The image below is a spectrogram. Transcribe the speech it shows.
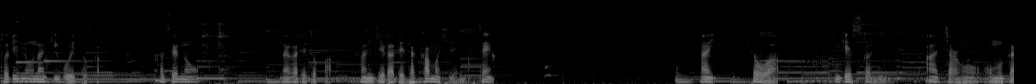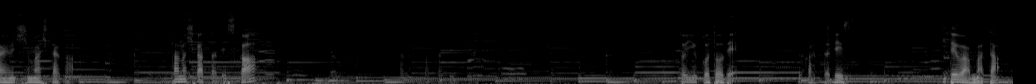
鳥の鳴き声とか風の流れとか感じられたかもしれません。はい今日はゲストにあーちゃんをお迎えしましたが楽しかったですか？楽しかったですということでよかったですではまた。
